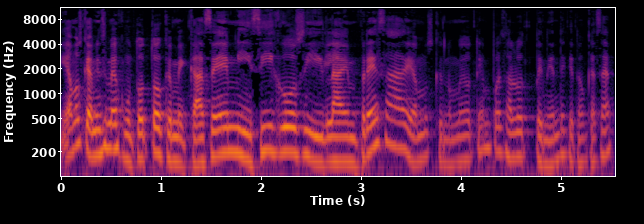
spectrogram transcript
Digamos que a mí se me juntó todo, que me casé, mis hijos y la empresa, digamos que no me dio tiempo, es algo pendiente que tengo que hacer,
